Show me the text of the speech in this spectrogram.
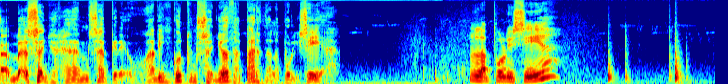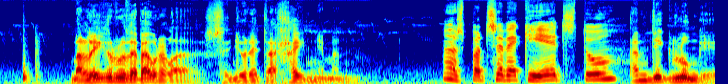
Eh, Senyora, em sap greu. Ha vingut un senyor de part de la policia. La policia? M'alegro de veure-la, senyoreta Heinemann. Es pot saber qui ets, tu? Em dic Lunge,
